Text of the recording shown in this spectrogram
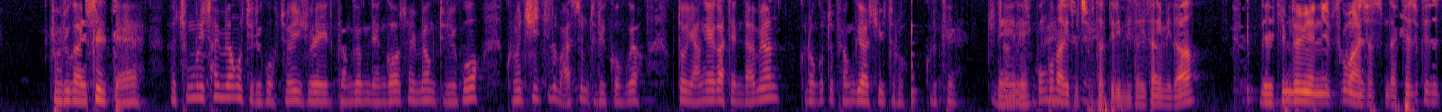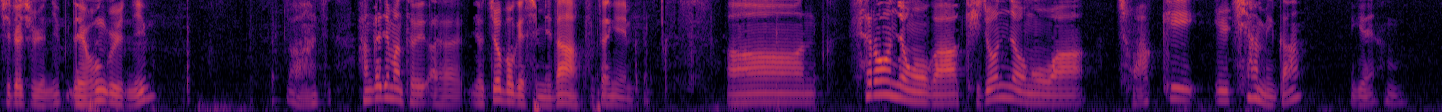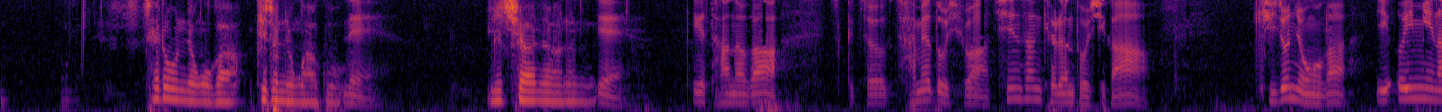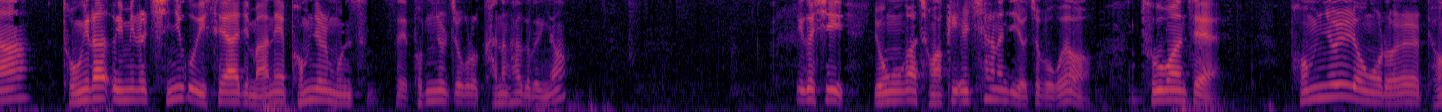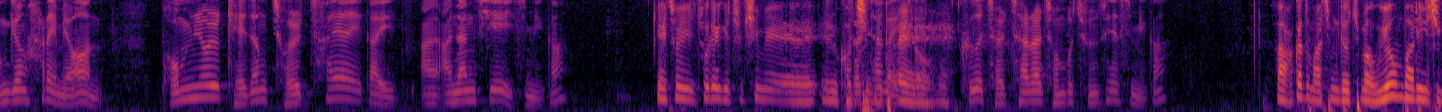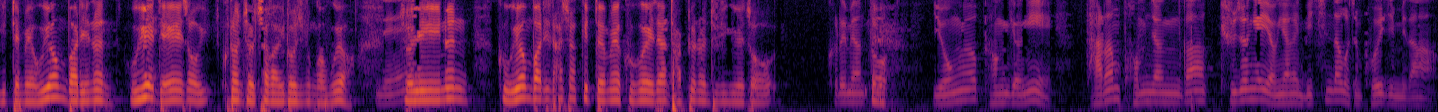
교류가 있을 때 충분히 설명을 드리고 저희 조례 변경된 거 설명드리고 그런 취지도 말씀드릴 거고요. 또 양해가 된다면 그런 것도 변경할 수 있도록 그렇게 네. 네, 꼼꼼하게 조치 네. 부탁드립니다. 이상입니다. 네, 김도미 의원님 수고 많으셨습니다. 계속해서 질의하실 위원님. 네, 허은구 의원님. 아, 지- 한 가지만 더 아, 여쭤보겠습니다, 국장님. 어, 새로운 용어가 기존 용어와 정확히 일치합니까? 이게 한- 새로운 용어가 기존 용어하고 네, 일치하냐는 예, 이게 단어가 그저 자매 도시와 친선 결연 도시가 기존 용어가 이 의미나 동일한 의미를 지니고 있어야지만의 법률 문서 법률적으로 가능하거든요. 이것이 용어가 정확히 일치하는지 여쭤보고요. 두 번째, 법률 용어를 변경하려면 법률 개정 절차가 있- 아- 안양시에 있습니까? 예, 저희 조례 기축심의를 거칩니다. 절차가 예, 있죠. 예, 예. 그 절차를 전부 준수했습니까? 아, 아까도 말씀드렸지만 의원 발의이시기 때문에 의원 발의는 의회 내에서 그런 절차가 이루어지는 거고요. 네. 저희는 그 의원 발의를 하셨기 때문에 그거에 대한 답변을 드리기 위해서 그러면 또 네. 용어 변경이 다른 법령과 규정에 영향을 미친다고 좀 보여집니다.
